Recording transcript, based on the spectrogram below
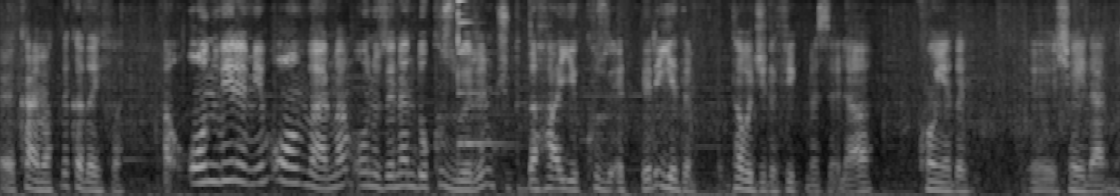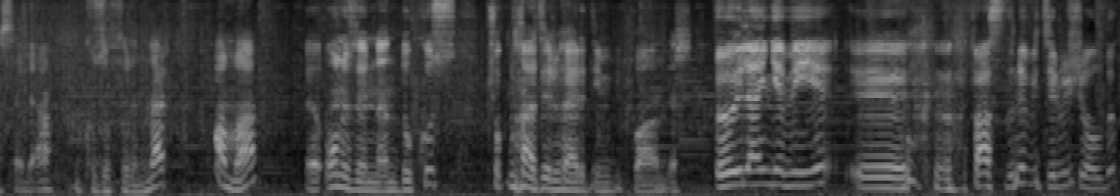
e, kaymaklı kadayıfı. Ha, 10 verir miyim? 10 vermem. 10 üzerinden 9 veririm. Çünkü daha iyi kuzu etleri yedim. Tavacı Refik mesela. Konya'da e, şeyler mesela. Kuzu fırınlar. Ama e, 10 üzerinden 9 çok nadir verdiğim bir puandır. Öğlen yemeği e, faslını bitirmiş olduk.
